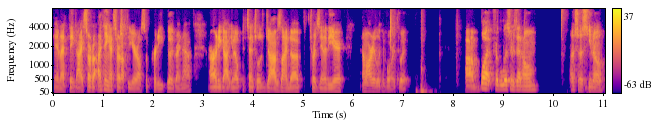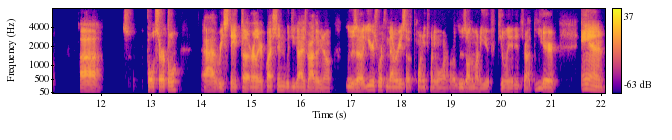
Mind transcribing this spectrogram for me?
And I think I started. I think I start off the year also pretty good right now. I already got you know potential jobs lined up towards the end of the year. I'm already looking forward to it. Um, but for the listeners at home, let's just you know uh full circle uh restate the earlier question would you guys rather you know lose a year's worth of memories of 2021 or lose all the money you've accumulated throughout the year and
